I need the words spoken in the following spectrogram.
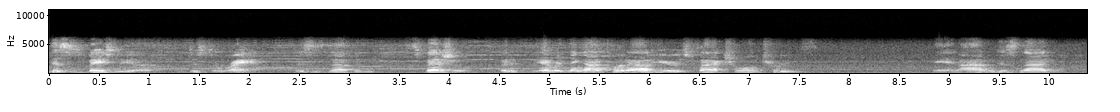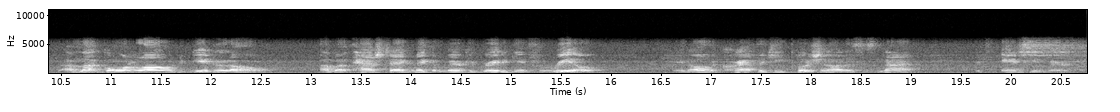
This is basically a just a rant. This is nothing special, but everything I put out here is factual and truth. And I'm just not, I'm not going along to get along. I'm a hashtag make America great again for real and all the crap they keep pushing on us is not, it's anti-American.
